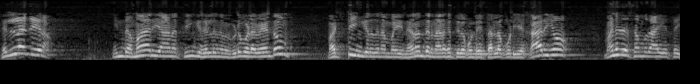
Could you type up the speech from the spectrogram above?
எல்லாம் செய்யறோம் இந்த மாதிரியான தீங்குகள் நம்ம விடுபட வேண்டும். வட்டிங்கிறது நம்மை நிரந்தர நரகத்தில் கொண்டு தள்ளக்கூடிய காரியம் மனித சமுதாயத்தை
